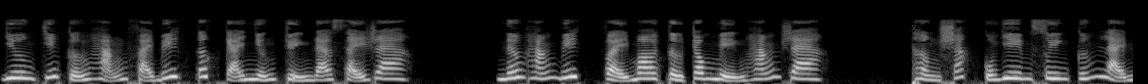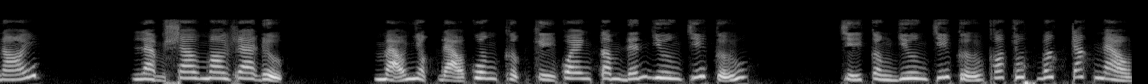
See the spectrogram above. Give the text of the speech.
Dương Chí Cửu hẳn phải biết tất cả những chuyện đã xảy ra. Nếu hắn biết, vậy moi từ trong miệng hắn ra. Thần sắc của Diêm Xuyên cứng lại nói. Làm sao moi ra được? Mão Nhật Đạo Quân cực kỳ quan tâm đến Dương Chí Cửu. Chỉ cần Dương Chí Cửu có chút bất trắc nào,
